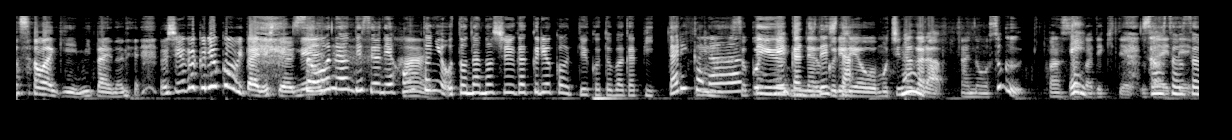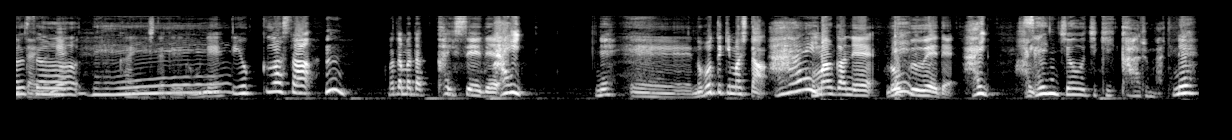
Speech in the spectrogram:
騒ぎみたいなね、修学旅行みたいでしたよね。そうなんですよね。はい。本当に大人の修学旅行っていう言葉がぴったりかなうんそこにねっていう感じでした。クレレを持ちながら、あのすぐ伴奏ができて歌えてみたいなねね会でしたけれどもね。で翌朝、うん。またまた快晴で、はい。ね、えー、登ってきました。はい。駒ヶ根ロープウェイで。はい、はい。千丈寺カールまでね、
